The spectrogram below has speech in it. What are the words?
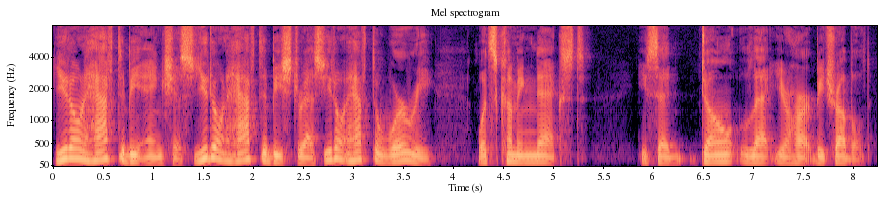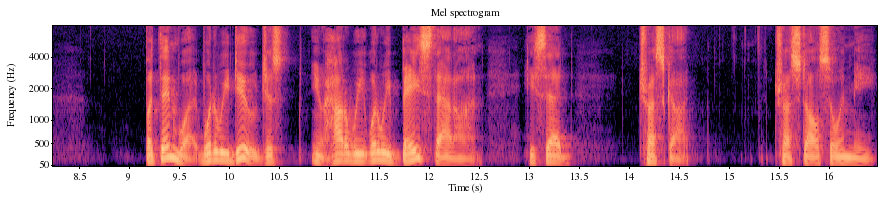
You don't have to be anxious. You don't have to be stressed. You don't have to worry what's coming next. He said, Don't let your heart be troubled. But then what? What do we do? Just, you know, how do we, what do we base that on? He said, Trust God. Trust also in me.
